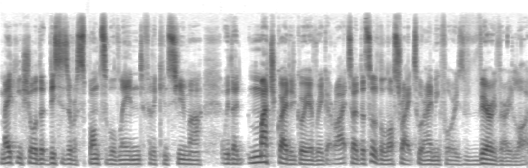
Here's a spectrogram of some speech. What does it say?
making sure that this is a responsible lend for the consumer with a much greater degree of rigor, right? So the sort of the loss rates we're aiming for is very, very low.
